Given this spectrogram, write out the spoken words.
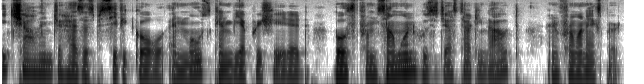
Each challenge has a specific goal, and most can be appreciated both from someone who's just starting out and from an expert.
